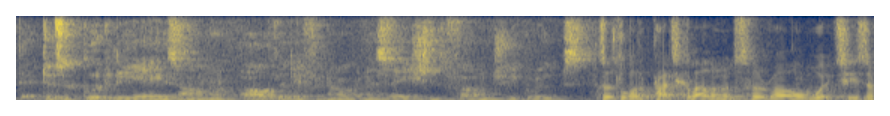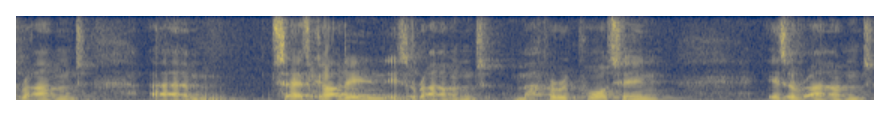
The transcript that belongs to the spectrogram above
there's a good liaison with all the different organisations, voluntary groups. There's a lot of practical elements to the role, which is around um, safeguarding, is around MAPPA reporting, is around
